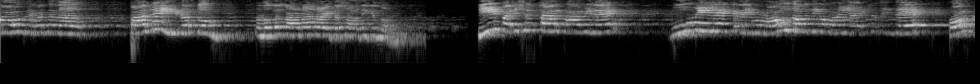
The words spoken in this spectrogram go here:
പരിശുദ്ധാത്മാവ് നിറഞ്ഞത് പലയിടത്തും നമുക്ക് കാണാനായിട്ട് സാധിക്കുന്നുണ്ട്. ഈ പരിശുദ്ധാത്മാവിനെ ഭൂമിയിലേക്ക് ദൈവം ഔദ്യോഗികമായി അയച്ചതിന്റെ ഓർമ്മ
